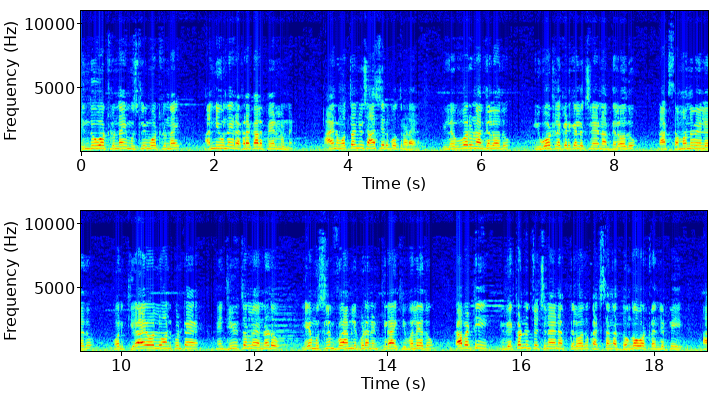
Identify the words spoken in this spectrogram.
హిందూ ఓట్లున్నాయి ముస్లిం ఓట్లున్నాయి అన్నీ అన్ని ఉన్నాయి రకరకాల పేర్లు ఉన్నాయి ఆయన మొత్తం చూసి ఆశ్చర్యపోతున్నాడు ఆయన. వీళ్ళెవ్వరూ నాకు తెలియదు ఈ ఓట్లు ఎక్కడికి వెళ్ళి వచ్చినాయో నాకు తెలియదు నాకు సంబంధమే లేదు. కొన్ని కిరాయి వాళ్ళు అనుకుంటే నేను జీవితంలో ఎన్నడూ ఏ ముస్లిం ఫ్యామిలీ కూడా నేను కిరాయికి ఇవ్వలేదు. కాబట్టి ఇవి ఎక్కడి నుంచి వచ్చినాయో నాకు తెలియదు ఖచ్చితంగా దొంగ ఓట్లు అని చెప్పి ఆ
